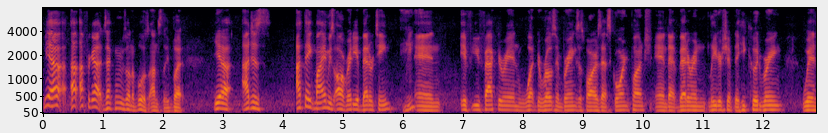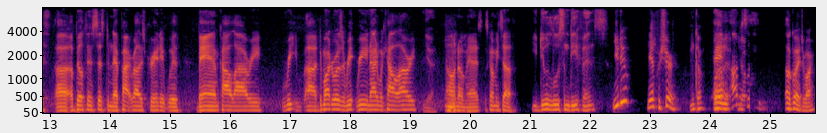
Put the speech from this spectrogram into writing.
yeah, I, I forgot Zach was on the Bulls, honestly, but yeah, I just, I think Miami's already a better team, Mhm. and if you factor in what DeRozan brings as far as that scoring punch and that veteran leadership that he could bring with uh, a built-in system that Pat Riley's created with Bam, Kyle Lowry, re, uh, DeMar DeRozan re- reunited with Kyle Lowry. Yeah. I don't know, man. It's, it's gonna be tough. You do lose some defense. You do, yeah, for sure. Okay. And Well, honestly, oh, go ahead, Javar.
